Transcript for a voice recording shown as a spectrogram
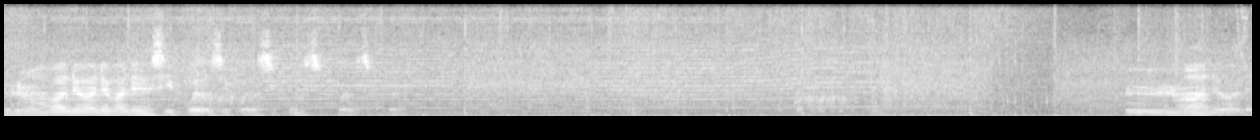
No, vale, vale, vale, sí puedo, sí puedo, sí puedo, sí puedo, sí puedo. Mm, vale, vale,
